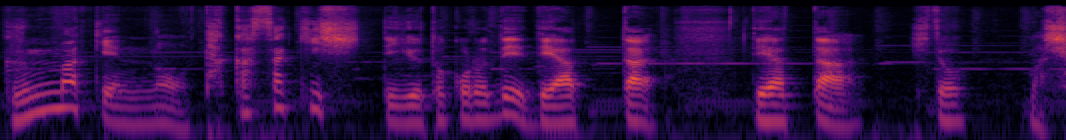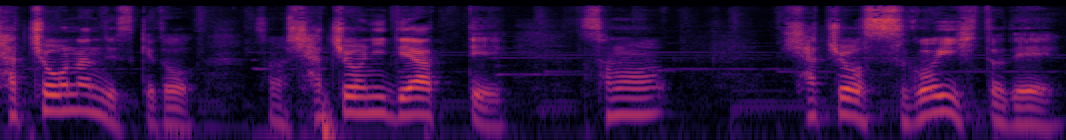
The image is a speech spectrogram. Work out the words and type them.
群馬県の高崎市っていうところで出会った出会った人、まあ、社長なんですけどその社長に出会ってその社長すごい人で、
